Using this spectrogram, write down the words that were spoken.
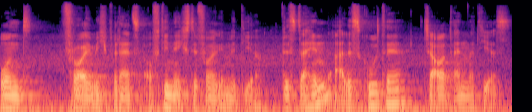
und freue mich bereits auf die nächste Folge mit dir. Bis dahin, alles Gute. Ciao, dein Matthias.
